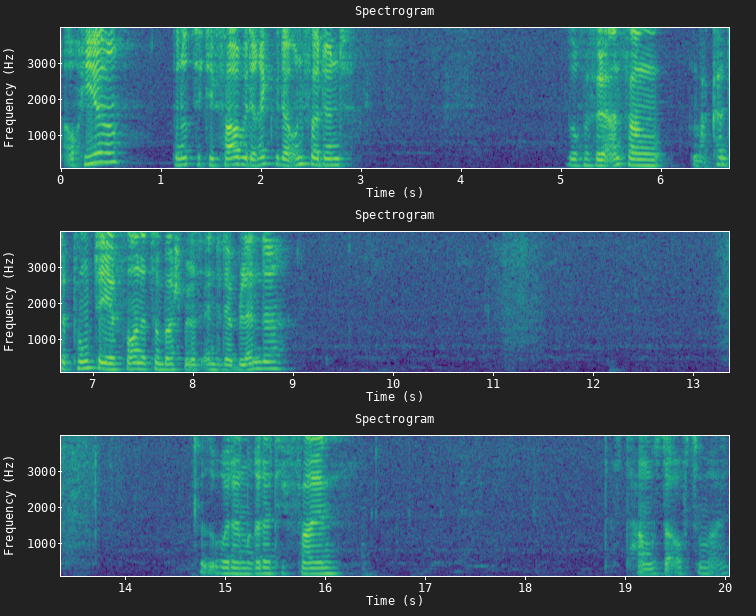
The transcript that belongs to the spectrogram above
Auch hier benutze ich die Farbe direkt wieder unverdünnt. Suche mir für den Anfang markante Punkte, hier vorne zum Beispiel das Ende der Blende. Versuche dann relativ fein Tarnmuster aufzumalen.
